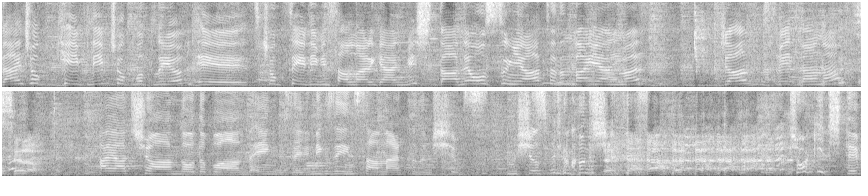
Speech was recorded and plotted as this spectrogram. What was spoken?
Ben çok keyifliyim, çok mutluyum. Ee, çok sevdiğim insanlar gelmiş. Daha ne olsun ya, tadından yenmez. Can, Svetlana. Serap, Hayat şu anda o da bu anda en güzeli. Ne güzel insanlar tanımışız. Mışız bir de konuşuyoruz. Çok içtim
